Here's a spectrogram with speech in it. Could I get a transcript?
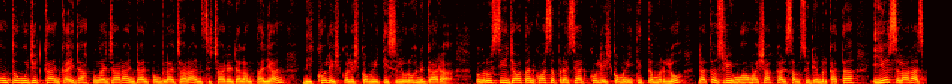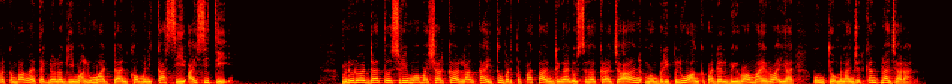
untuk wujudkan kaedah pengajaran dan pembelajaran secara dalam talian di kolej-kolej komuniti seluruh negara. Pengerusi Jawatan Kuasa Penasihat Kolej Komuniti Temerloh, Datuk Seri Muhammad Syakar Samsudin berkata, ia selaras perkembangan teknologi maklumat dan komunikasi ICT. Menurut Datuk Seri Muhammad Syarkar, langkah itu bertepatan dengan usaha kerajaan memberi peluang kepada lebih ramai rakyat untuk melanjutkan pelajaran.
